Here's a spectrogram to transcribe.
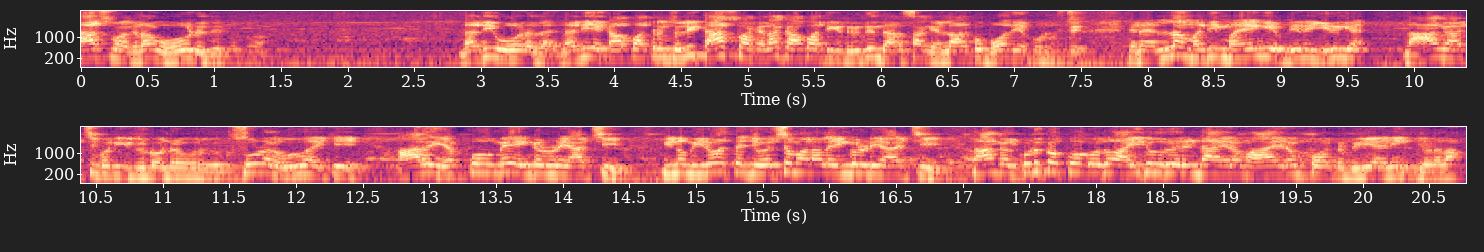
டாஸ்மாக் தான் ஓடுது. நதி ஓடல. நதியை காப்பாத்துறேன்னு சொல்லி டாஸ்மாக தான் காப்பாத்திக்கிட்டு இருக்குது. இந்த அரசாங்கம் எல்லாருக்கும் போதையை கொடுத்துட்டு. ஏன்னா எல்லாம் மதி மயங்கி அப்படின்னு இருங்க. நாங்க ஆட்சி பண்ணிக்கிட்டு இருக்கோன்ற ஒரு சூழலை உருவாக்கி அதை எப்பவுமே எங்களுடைய ஆட்சி. இன்னும் இருபத்தஞ்சு வருஷமானாலும் எங்களுடைய ஆட்சி. நாங்கள் கொடுக்க போவதோ ஐநூறு ரெண்டாயிரம் ஆயிரம் குவார்டர் பிரியாணி இவ்வளவுதான்.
